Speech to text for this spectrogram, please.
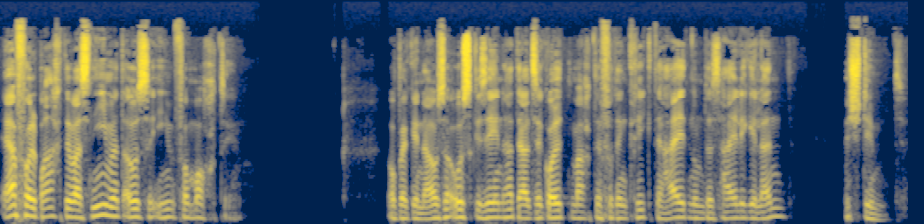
Er vollbrachte, was niemand außer ihm vermochte. Ob er genauso ausgesehen hatte, als er Gold machte für den Krieg der Heiden um das heilige Land? Bestimmt.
